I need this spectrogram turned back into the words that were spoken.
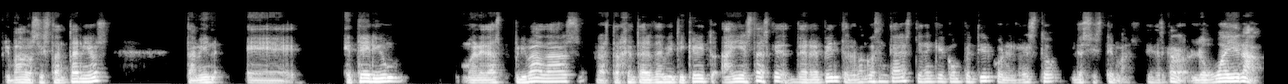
privados instantáneos, también eh, Ethereum, monedas privadas, las tarjetas de débito y crédito. Ahí está, es que de repente los bancos centrales tienen que competir con el resto de sistemas. dices, claro, lo guay era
